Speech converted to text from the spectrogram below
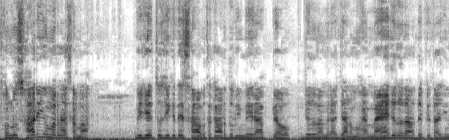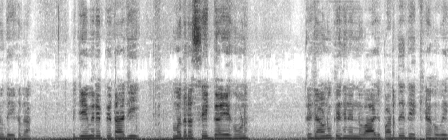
ਤੁਹਾਨੂੰ ਸਾਰੀ ਉਮਰ ਦਾ ਸਮਾਂ ਵੀ ਜੇ ਤੁਸੀਂ ਕਿਤੇ ਸਾਬਤ ਕਰ ਦੋ ਵੀ ਮੇਰਾ ਪਿਓ ਜਦੋਂ ਦਾ ਮੇਰਾ ਜਨਮ ਹੋਇਆ, ਮੈਂ ਜਦੋਂ ਦਾ ਆਪਦੇ ਪਿਤਾ ਜੀ ਨੂੰ ਦੇਖਦਾ ਵੀ ਜੇ ਮੇਰੇ ਪਿਤਾ ਜੀ ਮਦਰਸੇ ਗਏ ਹੋਣ ਤੇ ਜਾਂ ਉਹਨੂੰ ਕਿਸੇ ਨੇ ਨਵਾਜ਼ ਪੜ੍ਹਦੇ ਦੇਖਿਆ ਹੋਵੇ,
